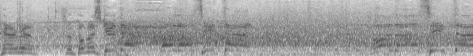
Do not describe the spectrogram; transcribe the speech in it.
Curran. Så kommer skuddet, og da sitter han! Og da sitter han!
